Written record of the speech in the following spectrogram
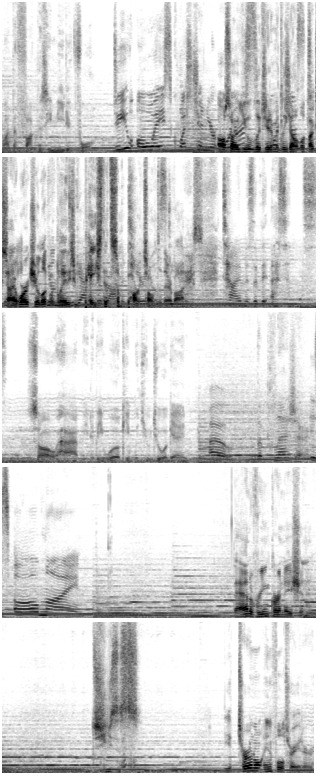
What the fuck does he need it for? Do you always question your also, orders, you legitimately don't look like today? cyborgs. You look like ladies who pasted some parts onto their dear. bodies. Time is of the essence. So happy to be working with you two again. Oh, the pleasure. Is all mine. The Hand of Reincarnation. Jesus. The Eternal Infiltrator.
